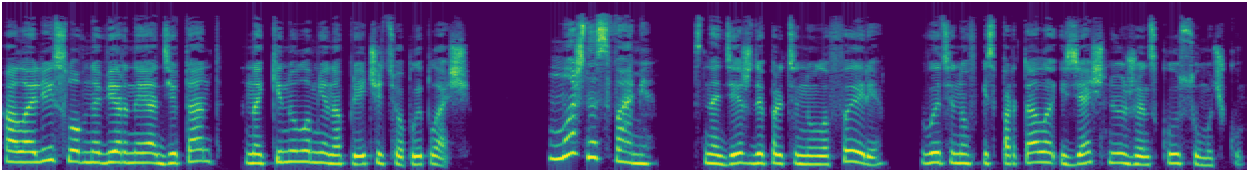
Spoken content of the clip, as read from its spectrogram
а Лали, словно верный адъютант, накинула мне на плечи теплый плащ. «Можно с вами?» С надеждой протянула Фейри, вытянув из портала изящную женскую сумочку.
